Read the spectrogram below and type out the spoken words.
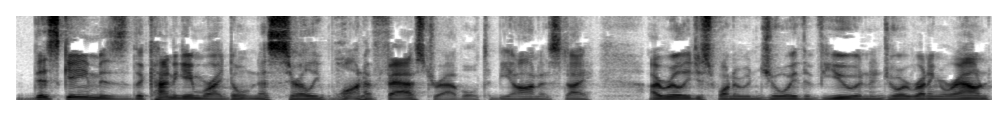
this game is the kind of game where I don't necessarily want to fast travel, to be honest. I I really just want to enjoy the view and enjoy running around.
